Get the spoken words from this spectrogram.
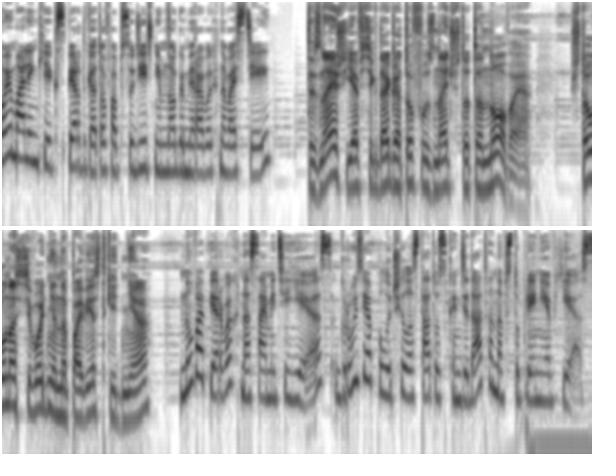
Мой маленький эксперт готов обсудить немного мировых новостей. Ты знаешь, я всегда готов узнать что-то новое. Что у нас сегодня на повестке дня? Ну, во-первых, на саммите ЕС Грузия получила статус кандидата на вступление в ЕС.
